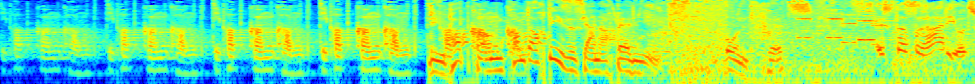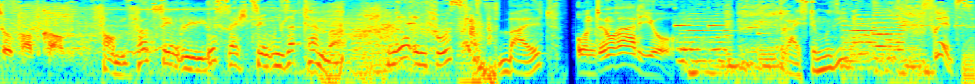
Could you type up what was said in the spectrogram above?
Die Popcorn kommt, die Popcorn kommt, die Popcorn kommt, die Popcorn kommt. Die Popcorn kommt auch dieses Jahr nach Berlin. Und Fritz ist das Radio zur Popcorn. Vom 14. bis 16. September. Mehr Infos Bald und im Radio. Dreiste Musik. Fritz.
